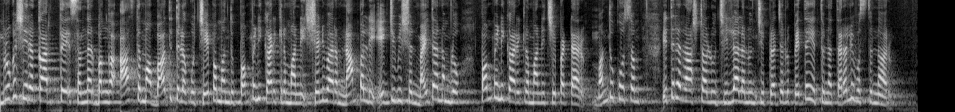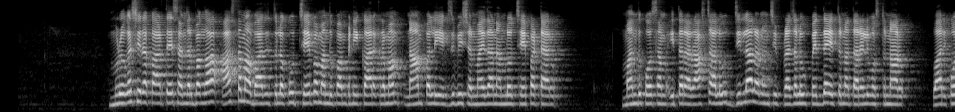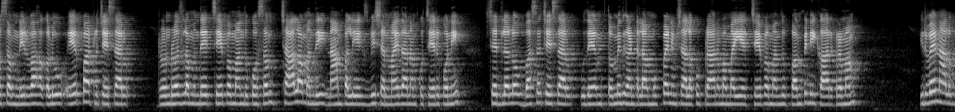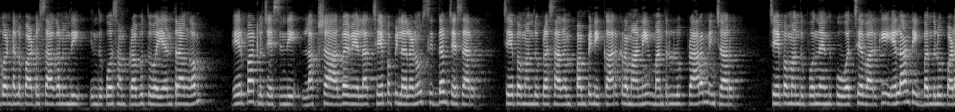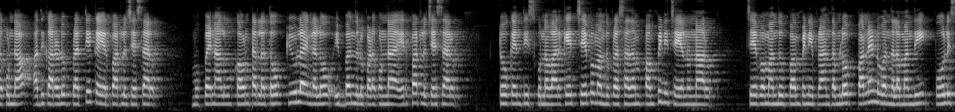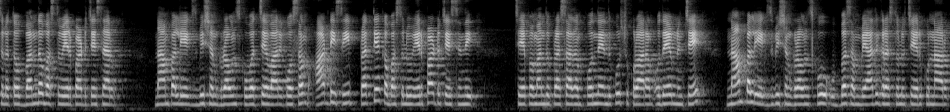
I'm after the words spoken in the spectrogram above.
మృగశిర కార్తె సందర్భంగా ఆస్తమా బాధితులకు చేపమందు పంపిణీ కార్యక్రమాన్ని శనివారం నాంపల్లి ఎగ్జిబిషన్ మైదానంలో పంపిణీ కార్యక్రమాన్ని చేపట్టారు. మందు కోసం ఇతర రాష్ట్రాలు జిల్లాల నుంచి ప్రజలు పెద్ద ఎత్తున తరలి వస్తున్నారు మృగశిర కార్తె సందర్భంగా ఆస్తమా బాధితులకు చేప మందు పంపిణీ కార్యక్రమం నాంపల్లి ఎగ్జిబిషన్ మైదానంలో చేపట్టారు. మందు కోసం ఇతర రాష్ట్రాలు జిల్లాల నుంచి ప్రజలు పెద్ద ఎత్తున తరలి వస్తున్నారు వారి కోసం నిర్వాహకులు ఏర్పాట్లు చేశారు. రెండు రోజుల ముందే చేప మందు కోసం చాలామంది నాంపల్లి ఎగ్జిబిషన్ మైదానంకు చేరుకొని షెడ్లలో బస చేశారు. ఉదయం తొమ్మిది గంటల ముప్పై నిమిషాలకు ప్రారంభమయ్యే చేప మందు పంపిణీ కార్యక్రమం ఇరవై నాలుగు గంటల పాటు సాగనుంది. ఇందుకోసం ప్రభుత్వ యంత్రాంగం ఏర్పాట్లు చేసింది. లక్ష అరవై వేల చేప పిల్లలను సిద్ధం చేశారు. చేప మందు ప్రసాదం పంపిణీ కార్యక్రమాన్ని మంత్రులు ప్రారంభించారు. చేప మందు పొందేందుకు వచ్చే వారికి ఎలాంటి ఇబ్బందులు పడకుండా అధికారులు ప్రత్యేక ఏర్పాట్లు చేశారు. ముప్పై నాలుగు కౌంటర్లతో క్యూ లైన్లలో ఇబ్బందులు పడకుండా ఏర్పాట్లు చేశారు. టోకెన్ తీసుకున్న వారికే చేప మందు ప్రసాదం పంపిణీ చేయనున్నారు. చేప మందు పంపిణీ ప్రాంతంలో పన్నెండు వందల మంది పోలీసులతో బందోబస్తు ఏర్పాటు చేశారు. నాంపల్లి ఎగ్జిబిషన్ గ్రౌండ్స్కు వచ్చే వారి కోసం ఆర్టీసీ ప్రత్యేక బస్సులు ఏర్పాటు చేసింది. చేప మందు ప్రసాదం పొందేందుకు శుక్రవారం ఉదయం నుంచే నాంపల్లి ఎగ్జిబిషన్ గ్రౌండ్స్కు ఉబ్బసం వ్యాధిగ్రస్తులు చేరుకున్నారు.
